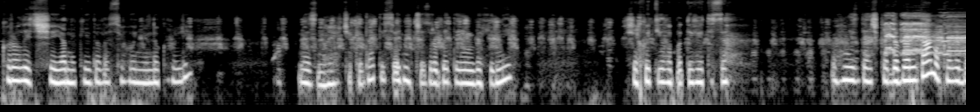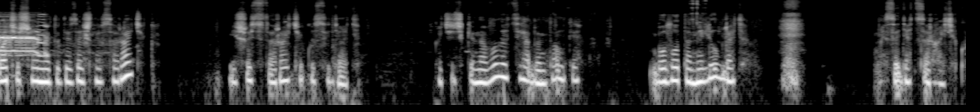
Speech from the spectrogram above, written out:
Кролиць ще я не кидала сьогодні до кролів. Не знаю, чи кидати сьогодні, чи зробити їм вихідний. Ще хотіла подивитися гніздечка до бентама, коли бачу, що вони туди зайшли в сарайчик і щось в сарайчику сидять. Качечки на вулиці, а бентамки болота не люблять. Сидять в сарайчику.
